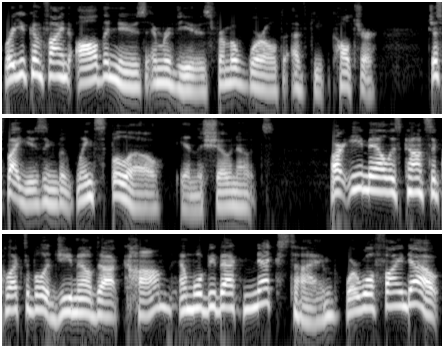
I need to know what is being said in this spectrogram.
where you can find all the news and reviews from a world of geek culture, just by using the links below in the show notes. Our email is constantcollectible at gmail.com, and we'll be back next time where we'll find out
